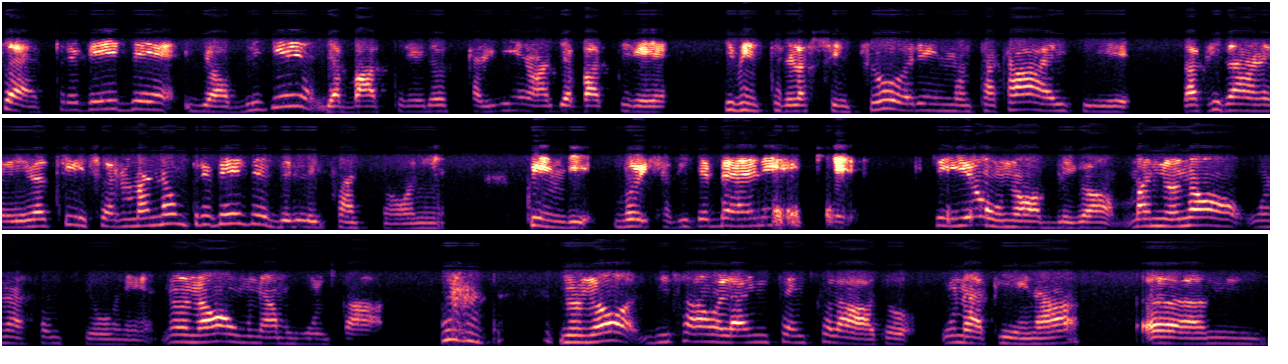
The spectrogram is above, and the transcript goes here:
cioè prevede gli obblighi di abbattere lo scalino, di abbattere, di mettere l'ascensore, il montacarichi, la pedana elevatrice, ma non prevede delle sanzioni. Quindi voi capite bene che se io ho un obbligo ma non ho una sanzione, non ho una multa, non ho diciamo l'impensolato, una pena, um,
